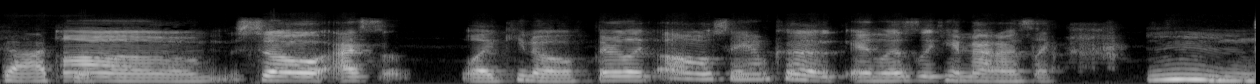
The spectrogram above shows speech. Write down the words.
Gotcha. Um, so I like you know they're like, oh Sam Cooke and Leslie came out. I was like, mm,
